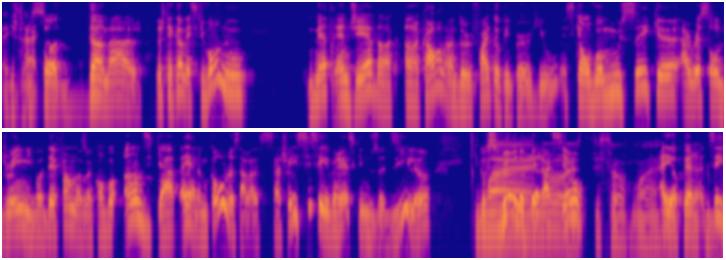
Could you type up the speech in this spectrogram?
Je trouve ça dommage. Là, j'étais comme, est-ce qu'ils vont nous mettre MJF encore dans deux fights au pay-per-view? Est-ce qu'on va mousser qu'à Wrestle Dream, il va défendre dans un combat handicap? Hey, Adam Cole, ça, ça ici, c'est vrai ce qu'il nous a dit, là. Qu'il doit subir une opération. C'est ça, ouais. Hey, opéra... Tu sais,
